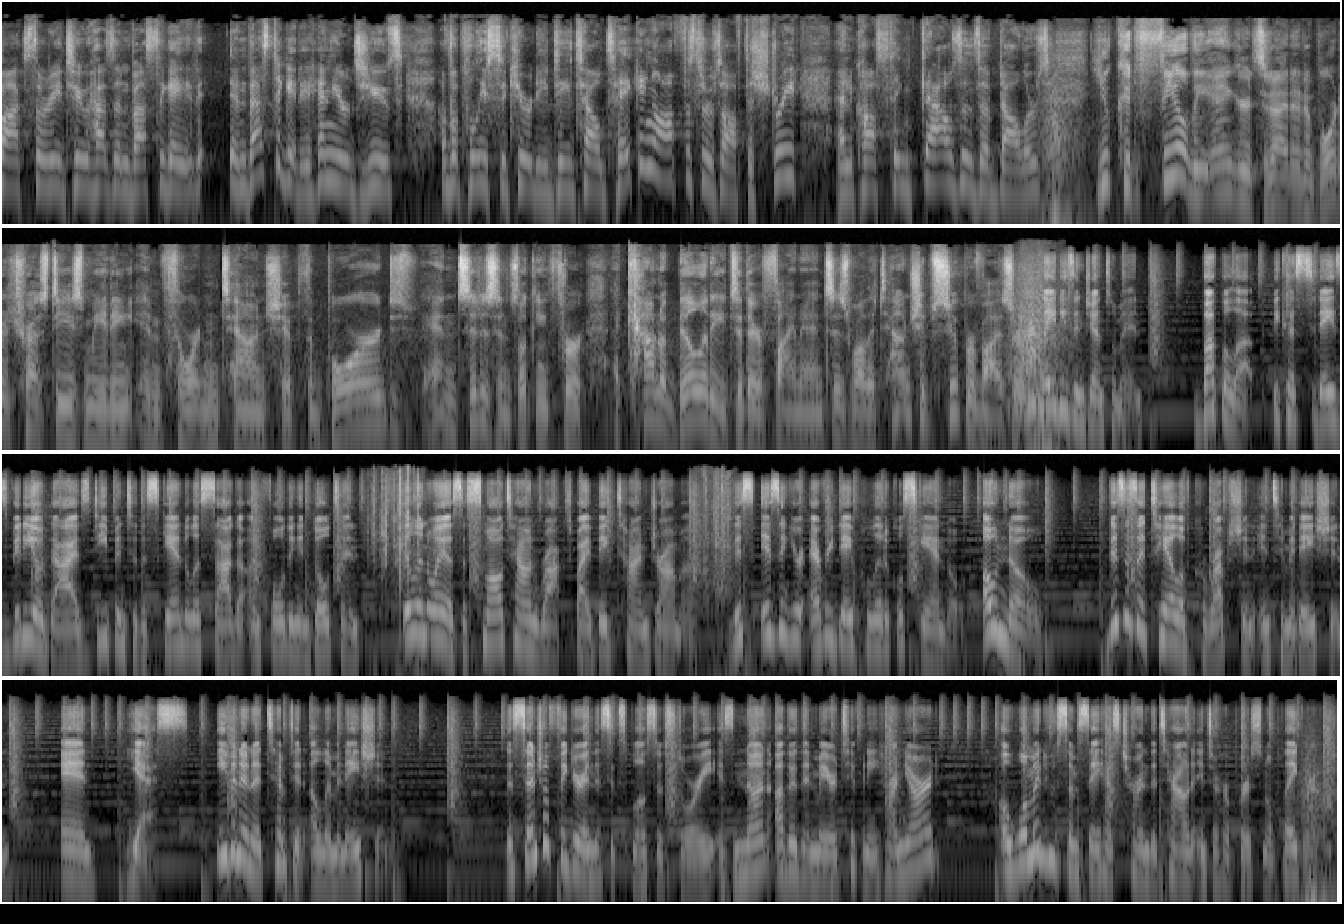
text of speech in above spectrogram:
Fox 32 has investigated investigated Henyard's use of a police security detail, taking officers off the street and costing thousands of dollars. You could feel the anger tonight at a Board of Trustees meeting in Thornton Township. The board and citizens looking for accountability to their finances, while the township supervisor. Ladies and gentlemen, buckle up because today's video dives deep into the scandalous saga unfolding in Dolton. Illinois is a small town rocked by big time drama. This isn't your everyday political scandal. Oh no, this is a tale of corruption, intimidation, and yes, even an attempted elimination. The central figure in this explosive story is none other than Mayor Tiffany Henyard, a woman who some say has turned the town into her personal playground.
